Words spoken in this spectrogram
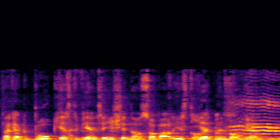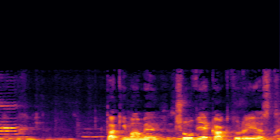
Tak jak Bóg jest więcej niż jedna osoba, ale jest jednym Bogiem, tak i mamy człowieka, który jest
